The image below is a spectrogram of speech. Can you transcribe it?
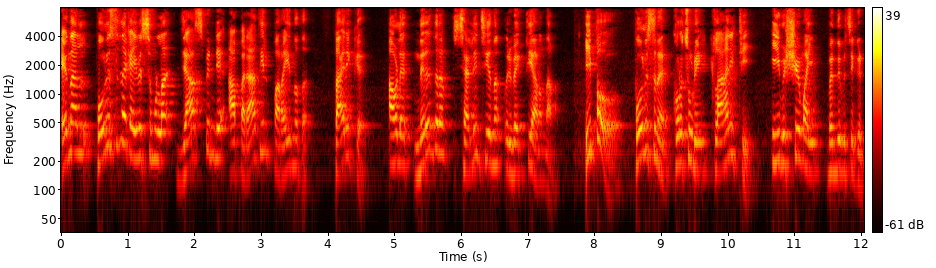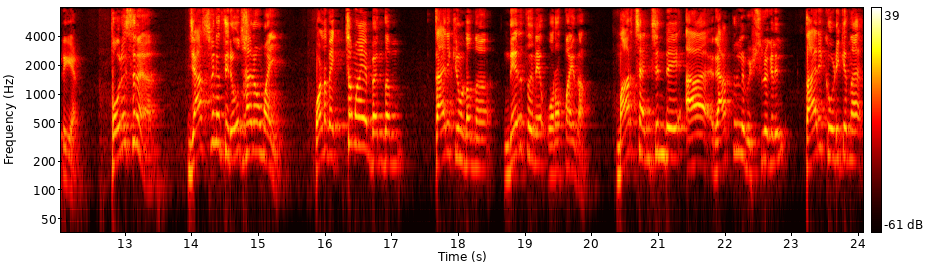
എന്നാൽ പോലീസിന്റെ കൈവശമുള്ള ജാസ്മിന്റെ ആ പരാതിയിൽ പറയുന്നത് താരിഖ് അവളെ നിരന്തരം ശല്യം ചെയ്യുന്ന ഒരു വ്യക്തിയാണെന്നാണ്. ഇപ്പോ പോലീസിന് കുറച്ചുകൂടി ക്ലാരിറ്റി ഈ വിഷയവുമായി ബന്ധിപ്പിച്ച് കിട്ടുകയാണ്. പോലീസിന് ജാസ്മിന് തിരോധാനവുമായി വളരെ വ്യക്തമായ ബന്ധം താരിക്കിനുണ്ടെന്ന് നേരത്തെ തന്നെ ഉറപ്പായതാണ്. മാർച്ച് അഞ്ചിന്റെ ആ രാത്രിയിലെ വിഷലുകളിൽ താരിക്ക് ഓടിക്കുന്ന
